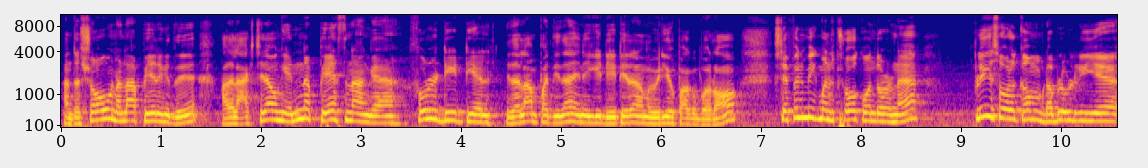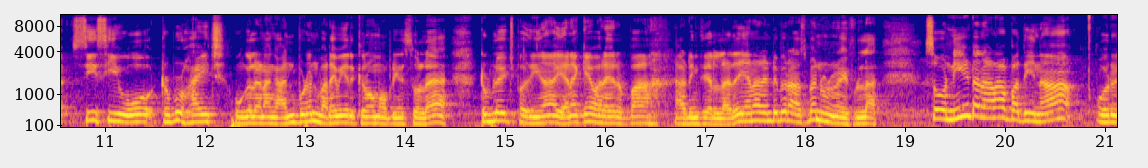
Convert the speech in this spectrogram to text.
அந்த ஷோவும் நல்லா பேருக்குது அதில் ஆக்சுவலி அவங்க என்ன பேசுனாங்க? ஃபுல் டீட்டெயில் இதெல்லாம் பற்றி தான் இன்றைக்கி டீட்டெயிலாக நம்ம வீடியோ பார்க்க போகிறோம் ஸ்டெஃபன் மேக்மேன் ஷோக்கு வந்த உடனே please welcome WWE CCO triple H உங்களை நாங்கள் அன்புடன் வரவேற்கிறோம் அப்படின்னு சொல்ல ட்ரிபிள் ஹைச் பார்த்தீங்கன்னா எனக்கே வரையிறப்பா அப்படின்னு சொல்லலாரு ஏன்னா ரெண்டு பேரும் ஹஸ்பண்ட் ஒன் ஒய்ஃப் இல்லை. ஸோ நீண்ட நாளாக பார்த்தீங்கன்னா ஒரு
